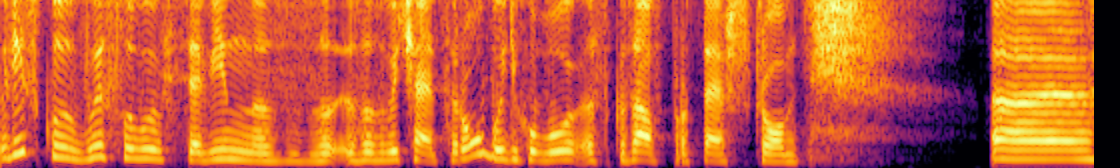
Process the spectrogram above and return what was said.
різко висловився. Він з- зазвичай це робить. Гово- сказав про те, що. Е,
